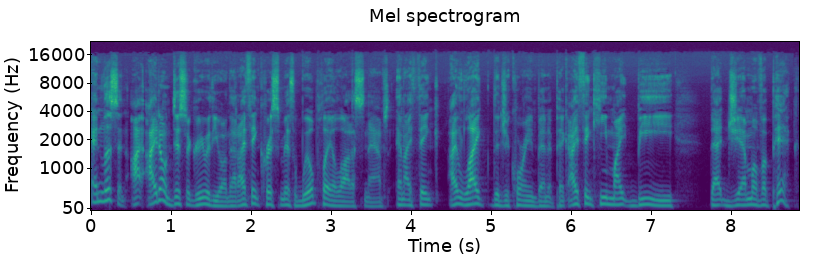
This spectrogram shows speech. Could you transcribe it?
And listen, I, I don't disagree with you on that. I think Chris Smith will play a lot of snaps. And I think I like the Jakorian Bennett pick. I think he might be that gem of a pick,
